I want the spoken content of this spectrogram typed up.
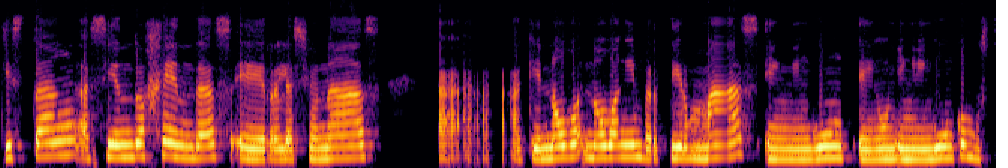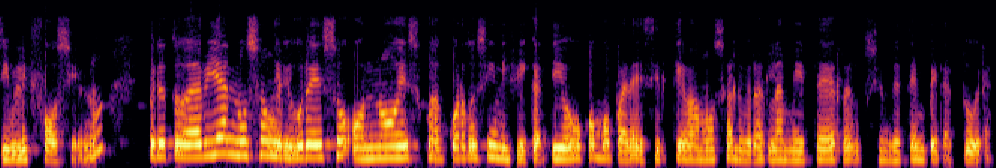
que están haciendo agendas eh, relacionadas a, que no, no, van a invertir más en ningún, en, en, ningún combustible fósil, ¿no? Pero todavía no son el grueso o no es un acuerdo significativo como para decir que vamos a lograr la meta de reducción de temperatura.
